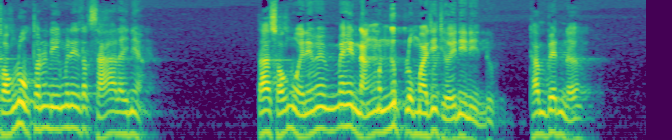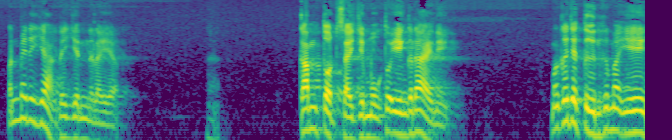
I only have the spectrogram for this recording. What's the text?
สองลูกเท่านั้นเองไม่ได้รักษาอะไรเนี่ย ตาสองหน่วยเนี่ยไม่ไม่ให้หนังมันงึบลงมาเฉยๆนี่นี่ดูทำเป็นเหรอมันไม่ได้ยากได้เย็นอะไรอะ กำตดใส่จมูกตัวเองก็ได้นี่ มันก็จะตื่นขึ้นมาเอง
